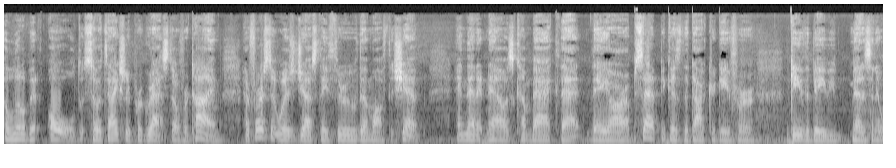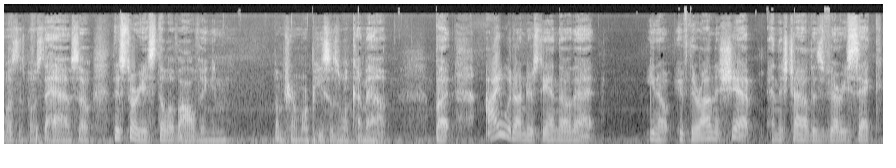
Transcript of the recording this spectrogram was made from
a little bit old, so it's actually progressed over time. At first, it was just they threw them off the ship, and then it now has come back that they are upset because the doctor gave her gave the baby medicine it wasn't supposed to have. So this story is still evolving, and I'm sure more pieces will come out. But I would understand though that you know if they're on the ship and this child is very sick.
